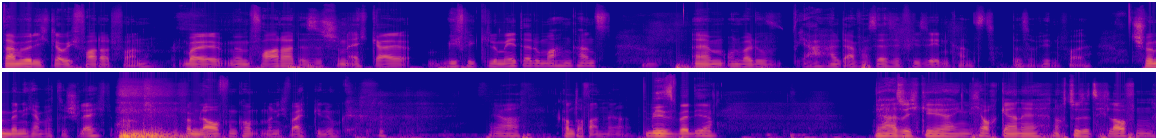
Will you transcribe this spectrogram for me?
Dann würde ich, glaube ich, Fahrrad fahren. Weil mit dem Fahrrad ist es schon echt geil, wie viel Kilometer du machen kannst. Ähm, und weil du ja halt einfach sehr, sehr viel sehen kannst. Das auf jeden Fall. Schwimmen bin ich einfach zu schlecht. Und beim Laufen kommt man nicht weit genug. Ja, kommt drauf an, ja. Wie ist es bei dir? Ja, also ich gehe eigentlich auch gerne noch zusätzlich laufen.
